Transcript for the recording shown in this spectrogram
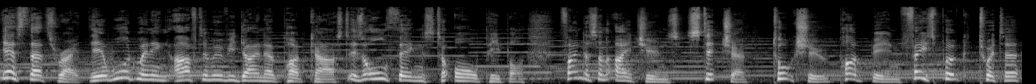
Yes, that's right. The award winning After Movie Diner podcast is all things to all people. Find us on iTunes, Stitcher, TalkShoe, Podbean, Facebook, Twitter,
